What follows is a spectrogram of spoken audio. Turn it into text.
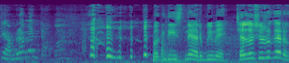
कैमरामैन ताबान है। बगदी इसने अरबी में। चलो शुरू करो।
